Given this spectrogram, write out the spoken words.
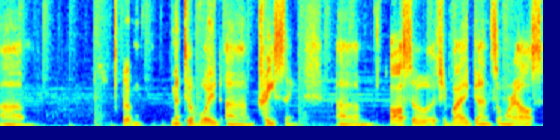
um, uh, meant to avoid um, tracing um, also, if you buy a gun somewhere else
